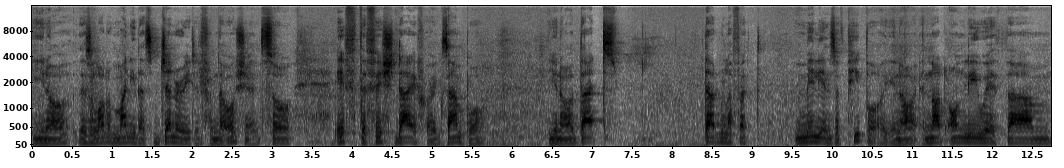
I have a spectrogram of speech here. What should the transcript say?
you know there's a lot of money that's generated from the ocean. So if the fish die, for example, you know that that will affect millions of people. You know, not only with um,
